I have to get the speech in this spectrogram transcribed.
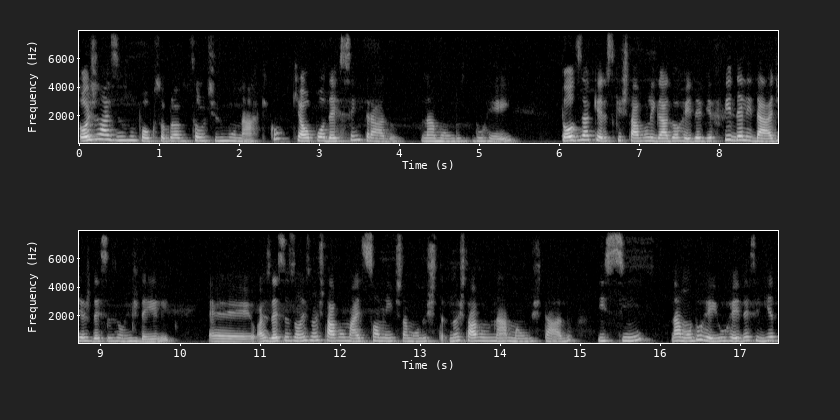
hoje nós vimos um pouco sobre o absolutismo monárquico, que é o poder centrado na mão do, do rei. Todos aqueles que estavam ligados ao rei deviam fidelidade às decisões dele. É, as decisões não estavam mais somente na mão do não estavam na mão do Estado, e sim na mão do rei. O rei decidia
